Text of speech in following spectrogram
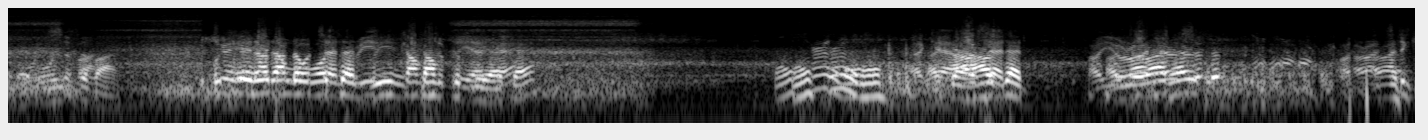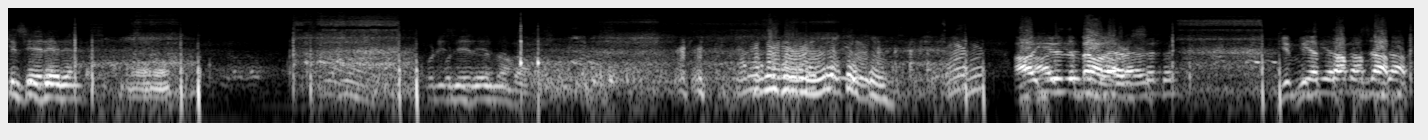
We We survive. survive. Put your head underwater and breathe comfortably, okay? Okay, Okay, how's how's that? that? Are you Are you all right, alright, Harrison? Harrison? All right, stick his head in. Put his head in the bell. Are you in the bell, Harrison? Give me a thumbs up.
